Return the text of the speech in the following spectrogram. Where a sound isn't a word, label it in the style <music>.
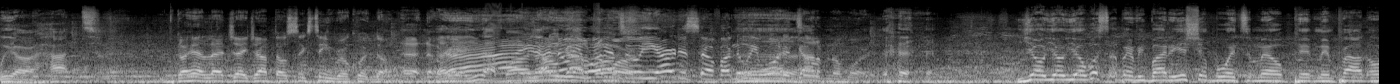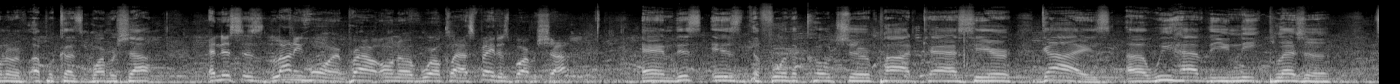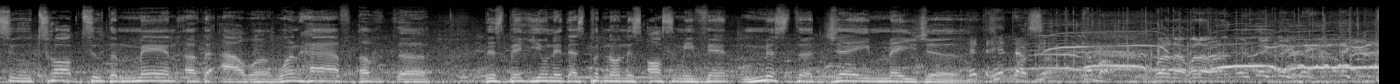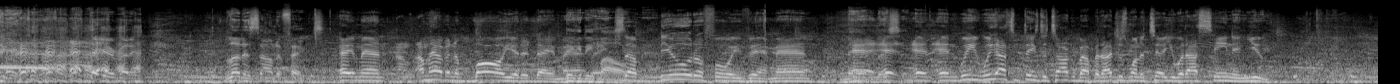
We are hot. Go ahead and let Jay drop those 16 real quick, though. Oh, yeah, you got bars. I, I knew don't he got wanted no to. more. He hurt himself. I knew he wanted Got to. him no more. <laughs> yo, yo, yo, what's up, everybody? It's your boy Timmel Pittman, proud owner of Uppercuts Barbershop. And this is Lonnie Horne, proud owner of World Class Faders Barbershop. And this is the For the Culture podcast here. Guys, uh, we have the unique pleasure to talk to the man of the hour, one half of the this big unit that's putting on this awesome event, Mr. Jay Major. Hit, the, hit that. Come on. What up, what up? Thank you, thank you, thank you, thank you, <laughs> thank you, everybody. Love the sound effects. Hey, man, I'm, I'm having a ball here today, man. Biggity ball. It's a beautiful event, man. Man, and, listen. And, and, and we, we got some things to talk about, but I just want to tell you what I seen in you.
